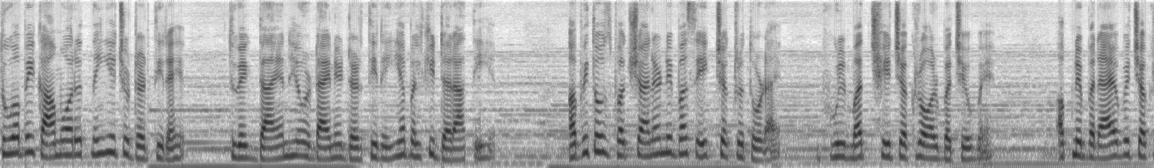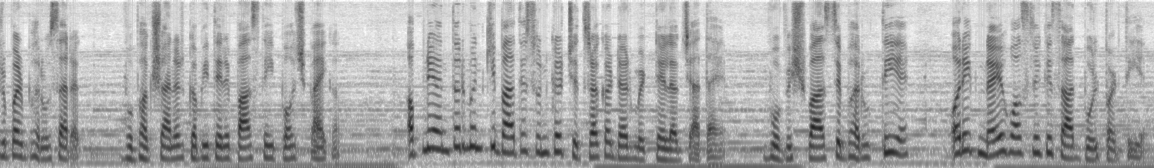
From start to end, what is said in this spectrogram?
तू अब एक आम औरत नहीं है जो डरती रहे। तू एक डायन है और डायने डरती नहीं है, बल्कि डराती है। अभी तो उस भक्षानर ने बस एक चक्र तोड़ा है। भूल मत, छह चक्र और बचे हुए हैं। अपने बनाए हुए चक्र पर भरोसा रख। वो भक्षानर कभी तेरे पास नहीं पहुँच पाएगा। अपने अंतर्मन की बातें सुनकर चित्रा का डर मिटने लग जाता है। वो विश्वास से भर उठती है और एक नए हौसले के साथ बोल पड़ती है।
